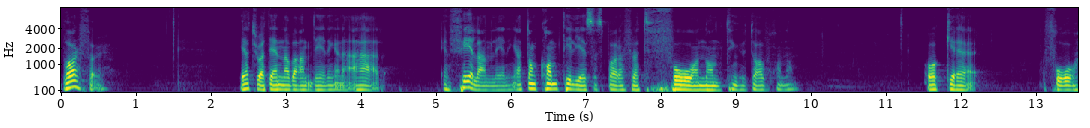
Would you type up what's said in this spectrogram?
varför? Jag tror att en av anledningarna är en fel anledning. Att de kom till Jesus bara för att få någonting utav honom. Och eh, få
